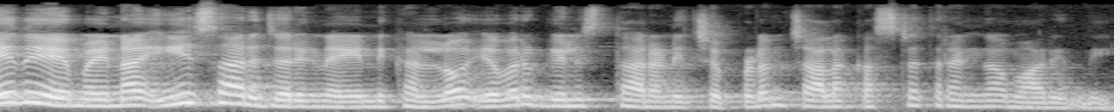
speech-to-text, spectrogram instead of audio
ఏది ఏమైనా ఈసారి జరిగిన ఎన్నికల్లో ఎవరు గెలుస్తారని చెప్పడం చాలా కష్టతరంగా మారింది.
